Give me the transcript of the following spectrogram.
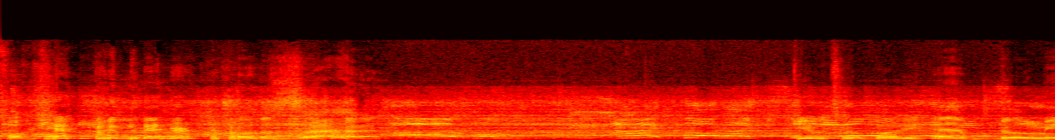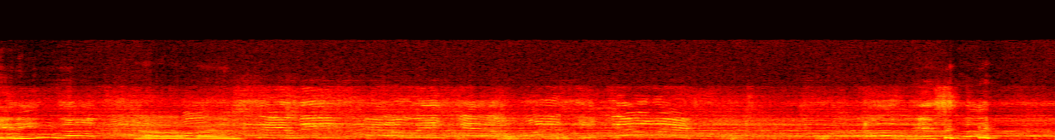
fuck happened there? What was that? Oh, I thought I Give it to her, buddy. Hey, Bill Meany? No, man. What is he doing? Uh,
